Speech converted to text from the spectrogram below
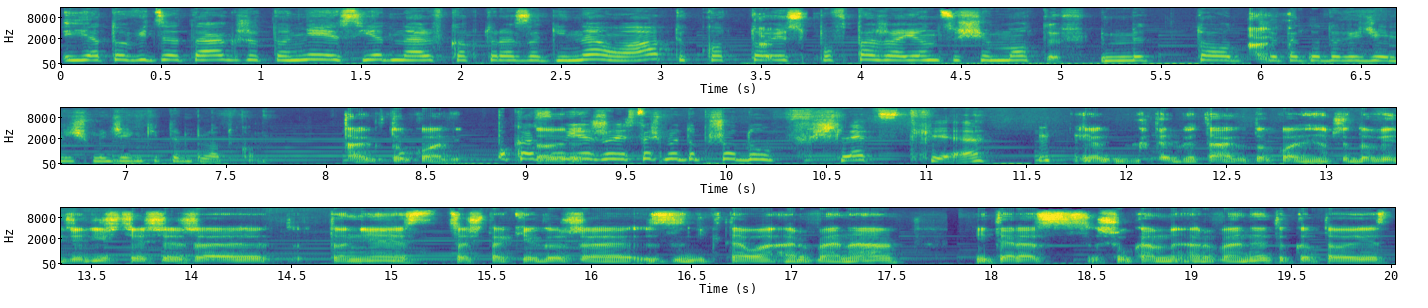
i ja to widzę tak, że to nie jest jedna elfka, która zaginęła, tylko to jest powtarzający się motyw. I my to Tak. się tego dowiedzieliśmy dzięki tym plotkom. tak, dokładnie. Pokazuje, To- że jesteśmy do przodu w śledztwie. Jak gdyby, tak, dokładnie. Znaczy dowiedzieliście się, że to nie jest coś takiego, że zniknęła Arwena i teraz szukamy Arweny, tylko to jest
